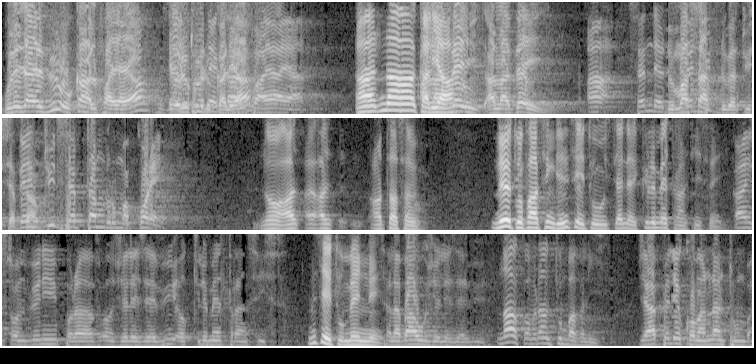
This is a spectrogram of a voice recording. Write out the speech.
Vous les avez vus au camp Alpha Yaya, de Kalfa Yaya. ah na à la kalia veille, à la veille Ah, c'est du massacre du 28 septembre. 28 septembre, ma Corée. non a- Quand ils sont venus, pour la- je les ai vus au kilomètre 36. nse to menne C'est là-bas où je les ai vus. J'ai appelé commandant Toumba.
